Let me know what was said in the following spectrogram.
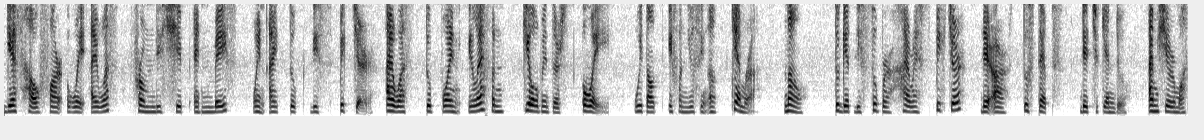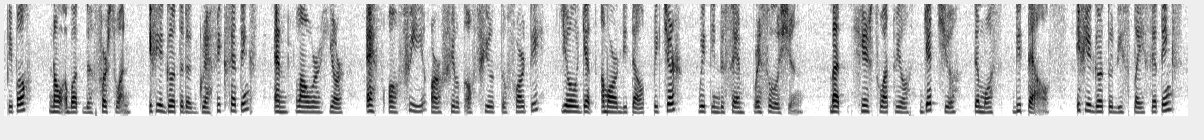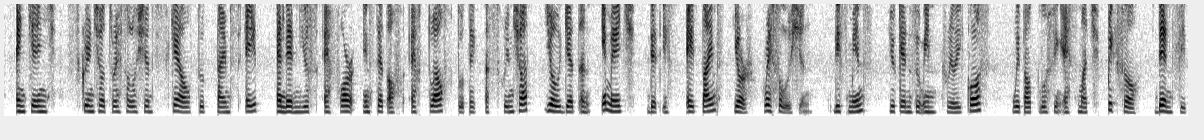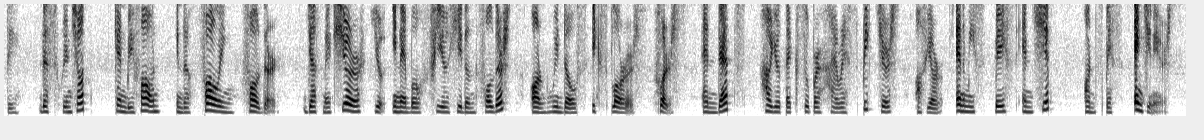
guess how far away I was from this ship and base when I took this picture. I was 2.11 kilometers away without even using a camera. Now, to get this super high-res picture, there are two steps that you can do. I'm sure most people know about the first one. If you go to the graphic settings and lower your FOV or field of view to 40, you'll get a more detailed picture within the same resolution. But here's what will get you the most details. If you go to display settings and change screenshot resolution scale to times 8 and then use f4 instead of f12 to take a screenshot, you'll get an image that is 8 times your resolution. This means you can zoom in really close without losing as much pixel density. The screenshot can be found in the following folder. Just make sure you enable view hidden folders on Windows Explorers first. And that's how you take super high-res pictures of your enemy's base and ship on Space Engineers.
